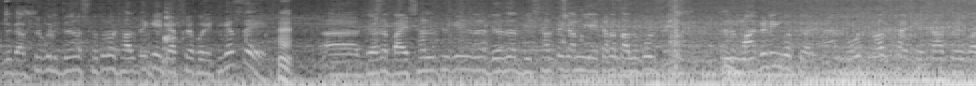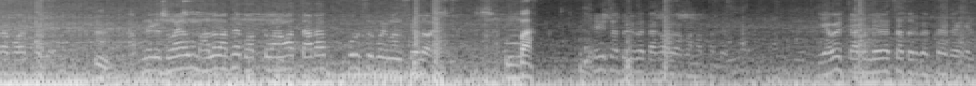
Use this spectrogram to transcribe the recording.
আমি ব্যবসা করি দু হাজার সতেরো সাল থেকে ব্যবসা করি ঠিক আছে? হ্যাঁ। দু হাজার বাইশ সাল থেকে মানে দুই হাজার বিশ সাল থেকে আমি চাটা চালু করছি। মার্কেটিং করতে পারি না বহুত লস খাইছি চা তৈরি করার পর থেকে। আপনাকে দোয়া এবং ভালোবাসায় বর্তমান আমার চাটা প্রচুর পরিমাণ সেল হয়। বাহ। সেই চা তৈরি করে দেখাবো এখন আপনাদের। কীভাবে চা লেয়ারের চা তৈরি করতে দেখেন।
